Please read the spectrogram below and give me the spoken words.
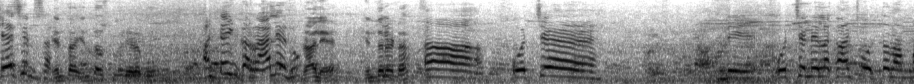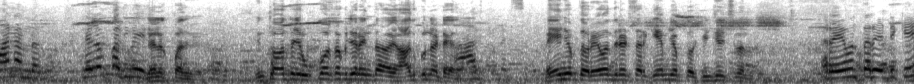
చేసిండు సార్. ఎంత ఎంత వస్తుంది నెలకు? అంటే ఇంకా రాలేదు. రాలే? ఎంతనట ఆ, వచ్చే వచ్చే నెల కాంచి వస్తుందమ్మా అని అన్నారు. నెలకు పదివేలు. నెలకు పదివేలు. ఇంత అంత ఉప్పోసకు జర ఇంత ఆదుకున్నట్టే కదా. ఏం చెప్తావు? రేవంత్ రెడ్డి సార్కి ఏం చెప్తావు? పింఛన్ ఇచ్చినందుకు. రేవంత్ రెడ్డికి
